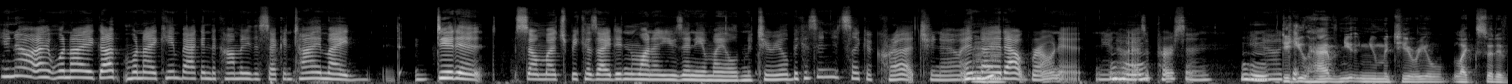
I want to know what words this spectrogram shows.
You know, I when I got when I came back into comedy the second time, I d- didn't so much because I didn't want to use any of my old material because then it's like a crutch, you know. And I mm-hmm. had outgrown it, you know, as mm-hmm. a person. You know, Did you have new new material like sort of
